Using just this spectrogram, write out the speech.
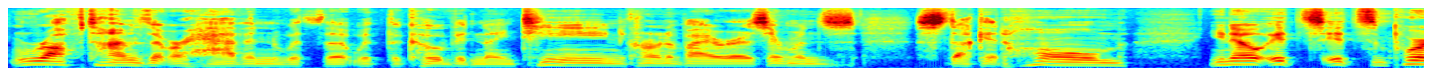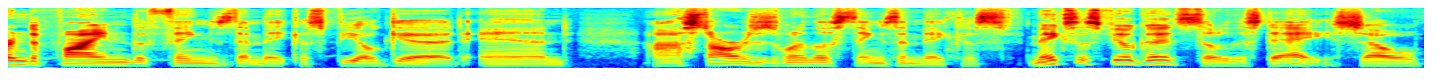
rough times that we're having with the with the COVID nineteen coronavirus, everyone's stuck at home. You know, it's it's important to find the things that make us feel good, and uh, Star Wars is one of those things that make us makes us feel good still to this day. So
